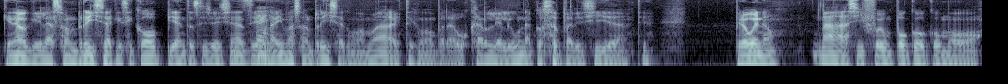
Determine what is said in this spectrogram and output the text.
que, no, que la sonrisa que se copia, entonces yo decía, ah, tengo la misma sonrisa como mamá, viste, como para buscarle alguna cosa parecida. Pero bueno, nada, así fue un poco como,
